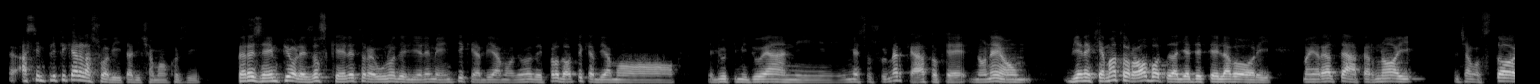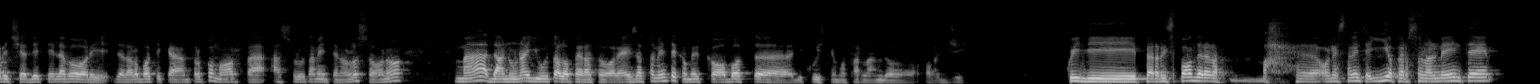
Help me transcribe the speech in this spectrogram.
a semplificare la sua vita, diciamo così. Per esempio l'esoscheletro è uno degli elementi che abbiamo, uno dei prodotti che abbiamo negli ultimi due anni messo sul mercato, che non è un, viene chiamato robot dagli addetti ai lavori, ma in realtà per noi diciamo, storici addetti ai lavori della robotica antropomorfa assolutamente non lo sono, ma danno un aiuto all'operatore, esattamente come il cobot eh, di cui stiamo parlando oggi. Quindi per rispondere, bah, eh, onestamente, io personalmente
